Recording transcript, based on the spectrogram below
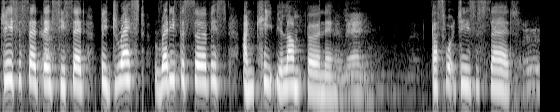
Jesus said this He said, Be dressed, ready for service, and keep your lamp burning. Amen. That's what Jesus said. True.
